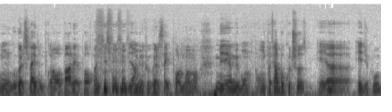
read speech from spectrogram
bon, Google Slide, on pourrait en reparler. PowerPoint, ils sont bien mieux que Google Slide pour le moment. Mais, mais bon, on peut faire beaucoup de choses. Et, mm. et du coup,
